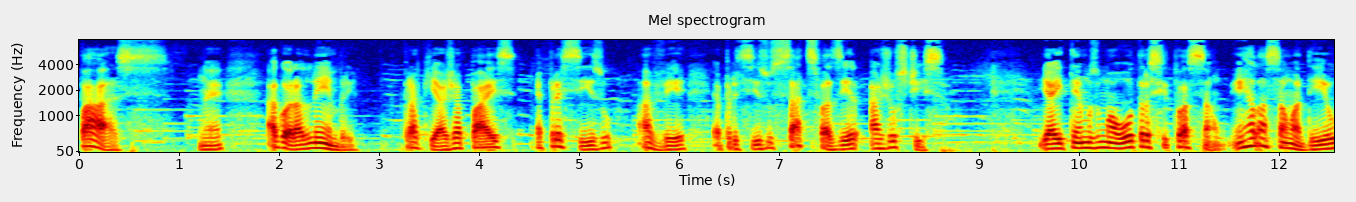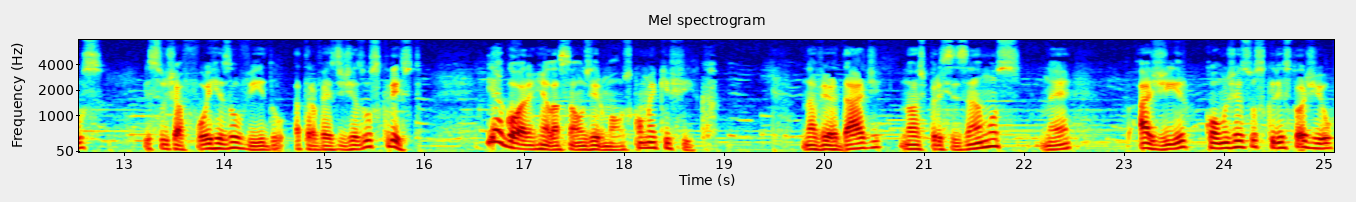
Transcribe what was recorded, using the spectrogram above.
paz, né? Agora lembre, para que haja paz é preciso haver, é preciso satisfazer a justiça. E aí temos uma outra situação. Em relação a Deus, isso já foi resolvido através de Jesus Cristo. E agora, em relação aos irmãos, como é que fica? Na verdade, nós precisamos né, agir como Jesus Cristo agiu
